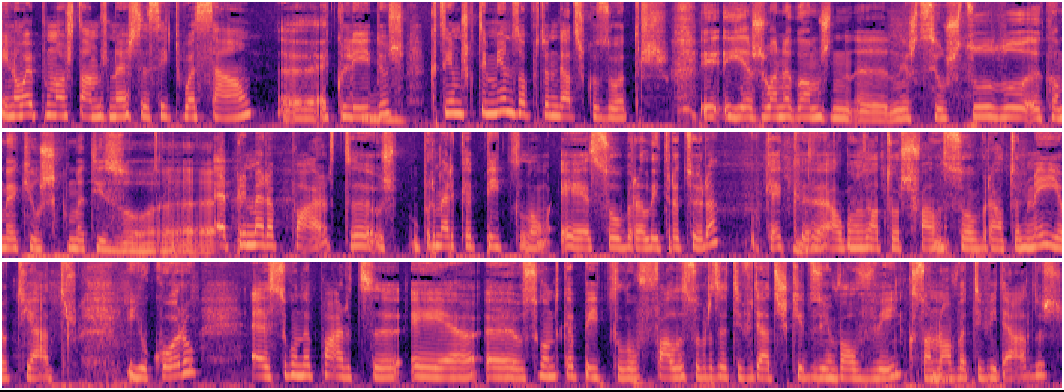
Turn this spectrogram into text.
e não é por nós estarmos nesta situação eh, acolhidos que temos que ter menos oportunidades que os outros. E, e a Joana Gomes, eh, neste seu estudo, eh, como é que o esquematizou? A primeira parte, os- o primeiro capítulo é sobre a literatura, o que é que alguns autores falam sobre a autonomia, o teatro e o coro. A segunda parte é eh, o segundo capítulo fala sobre as atividades que desenvolvi, que são nove atividades.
